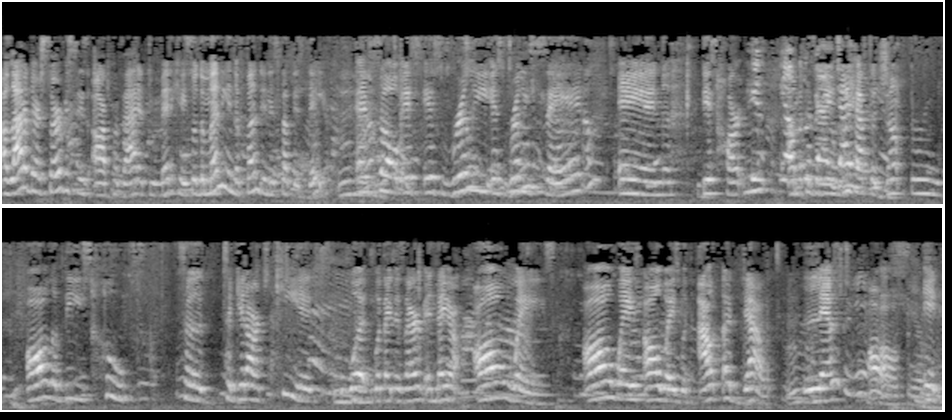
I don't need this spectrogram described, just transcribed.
a lot of their services are provided through Medicaid, so the money and the funding and stuff is there, and so it's it's really it's really sad and disheartening um, because again we have to jump through all of these hoops to to get our kids what what they deserve, and they are always always, always, without a doubt, mm-hmm. left off in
